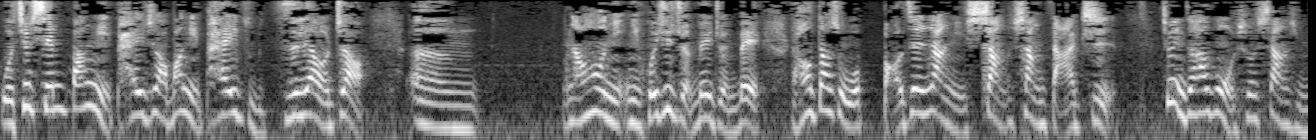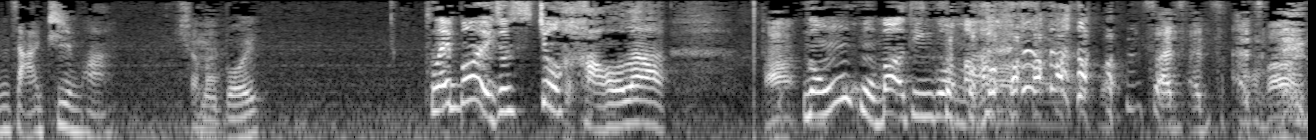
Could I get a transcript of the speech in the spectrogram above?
我就先帮你拍照，帮你拍一组资料照，嗯，然后你你回去准备准备，然后到时候我保证让你上上杂志。就你知道他跟我说上什么杂志吗什么 boy，？Playboy 就是就好了，啊？龙虎豹听过吗？惨惨惨龙虎豹惨！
